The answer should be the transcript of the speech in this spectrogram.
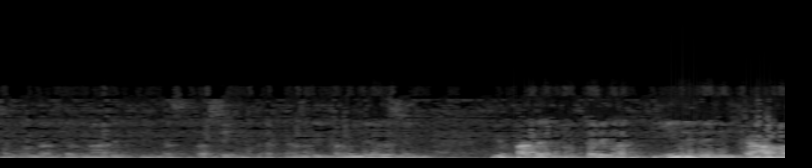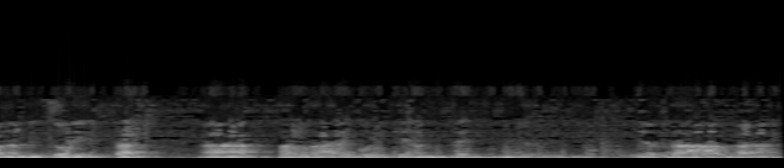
siamo andati a fin da, da sempre, la casa di famiglia da sempre, mio padre tutte le mattine dedicava una mezz'oretta a parlare con le piante andava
